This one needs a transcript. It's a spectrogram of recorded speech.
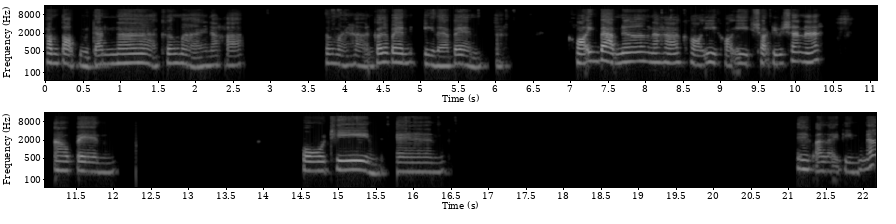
คำตอบอยู่ด้านหน้าเครื่องหมายนะคะ เครื่องหมายหารก็จะเป็น eleven อะขออีกแบบนึงนะคะ ขออีกขออีก short division นะ เอาเป็น fourteen and เทพอะไรดีนะ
